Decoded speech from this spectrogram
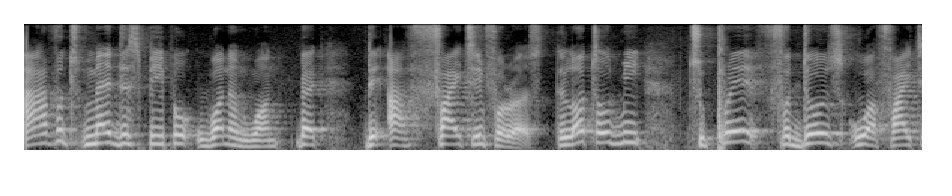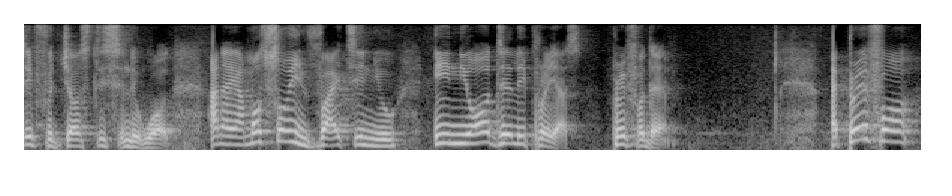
I haven't met these people one-on-one, -on -one, but they are fighting for us. The Lord told me to pray for those who are fighting for justice in the world. And I am also inviting you in your daily prayers. Pray for them. I pray for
